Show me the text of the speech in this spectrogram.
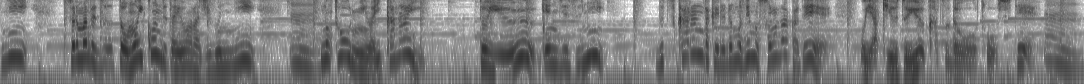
にそれまでずっと思い込んでたような自分にうん、の通りにはいかないという現実にぶつかるんだけれどもでもその中でこう野球という活動を通してうん。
